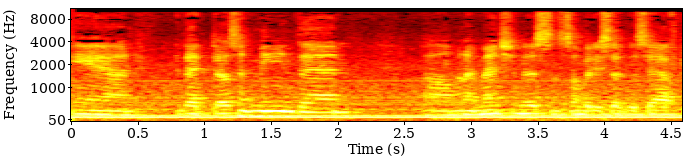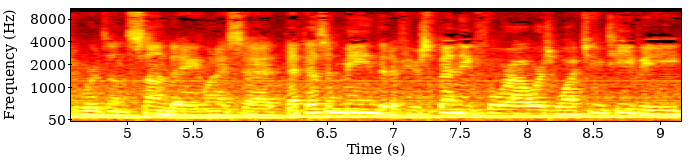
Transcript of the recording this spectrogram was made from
And that doesn't mean then, um, and I mentioned this, and somebody said this afterwards on Sunday when I said, that doesn't mean that if you're spending four hours watching TV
